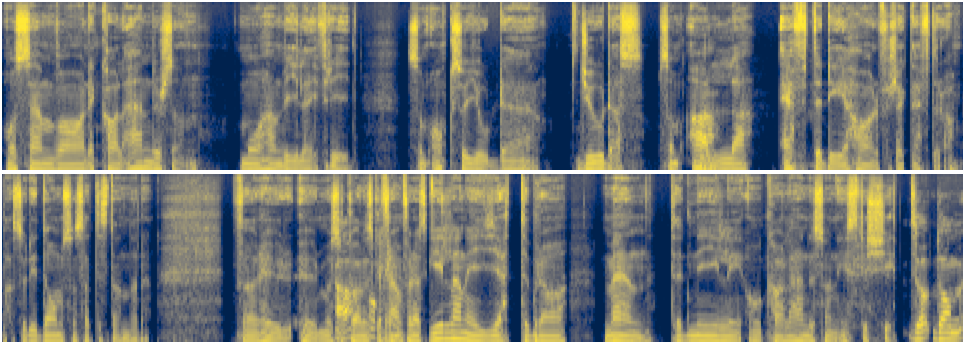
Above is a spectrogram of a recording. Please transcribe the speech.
Och sen var det Carl Anderson, må han vila i frid, som också gjorde Judas, som alla efter det har försökt efterapa. Så det är de som satte standarden för hur, hur musikalen Ja, ska okej. framföras. Gillan är jättebra, men Ted Neely och Carl Anderson is the shit. de, de,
